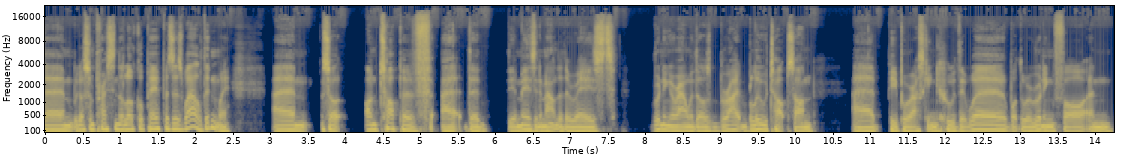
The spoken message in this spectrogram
um, we got some press in the local papers as well, didn't we? Um, so on top of uh, the the amazing amount that they raised, running around with those bright blue tops on, uh, people were asking who they were, what they were running for, and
